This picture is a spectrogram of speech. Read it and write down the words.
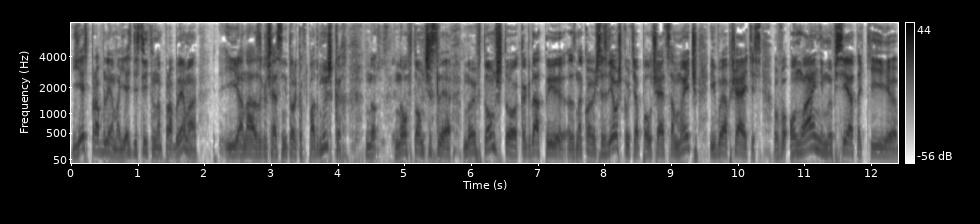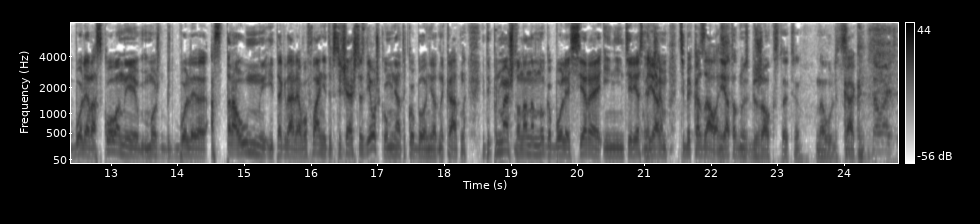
есть проблема, есть действительно проблема, и она заключается не только в подмышках, но, но в том числе, но и в том, что когда ты знакомишься с девушкой, у тебя получается матч, и вы общаетесь в онлайне, мы все такие более раскованные, может быть, более остроумные и так далее. А в офлайне ты встречаешься с девушкой, у меня такое было неоднократно, и ты понимаешь, что она намного более серая и неинтересная, Я- чем тебе казалось. Я от одной сбежал, кстати, на улице. Как? Давайте.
